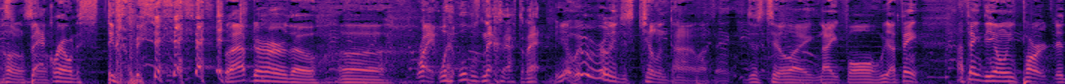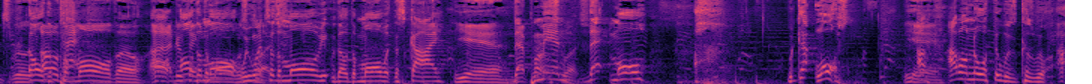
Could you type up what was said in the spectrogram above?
hold on. Background is stupid. so after her though, uh, right. What, what was next after that? you know, we were really just killing time. I think just till like nightfall. We, I think, I think the only part that's really oh, the, pack- mall though. I, I do oh, think the, the, mall. we went to the mall. we- The, the mall with the sky. Yeah, that part Man, was clutch. that mall. we got lost. Yeah. I, I don't know if it was because we. I,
